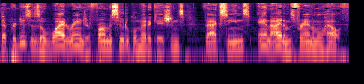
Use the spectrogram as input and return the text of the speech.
that produces a wide range of pharmaceutical medications, vaccines, and items for animal health.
